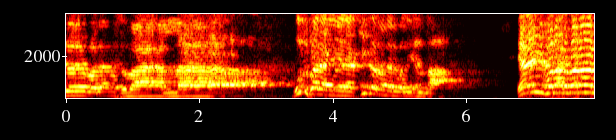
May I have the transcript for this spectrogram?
জোরে বলেন, সুবহানাল্লাহ। বুধবার এরা কি ধরনের বলি আল্লাহ? এই বলার বানার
